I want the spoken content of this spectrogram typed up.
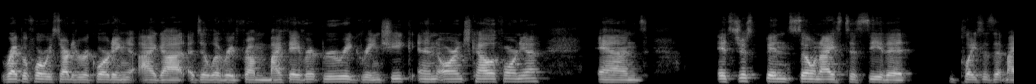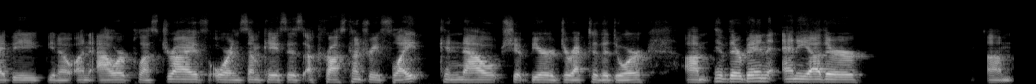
right before we started recording, I got a delivery from my favorite brewery, Green Cheek in Orange, California. And it's just been so nice to see that places that might be you know an hour plus drive or in some cases a cross country flight can now ship beer direct to the door um, have there been any other um,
